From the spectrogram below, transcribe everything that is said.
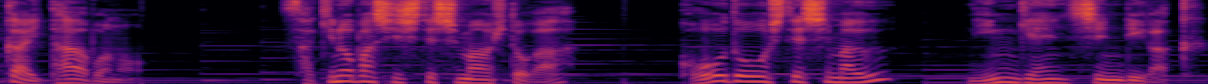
飼ターボの先延ばししてしまう人が行動してしまう人間心理学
